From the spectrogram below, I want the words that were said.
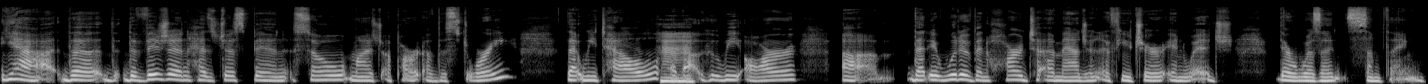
yeah, the, the vision has just been so much a part of the story that we tell Hmm. about who we are. Um, that it would have been hard to imagine a future in which there wasn't something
